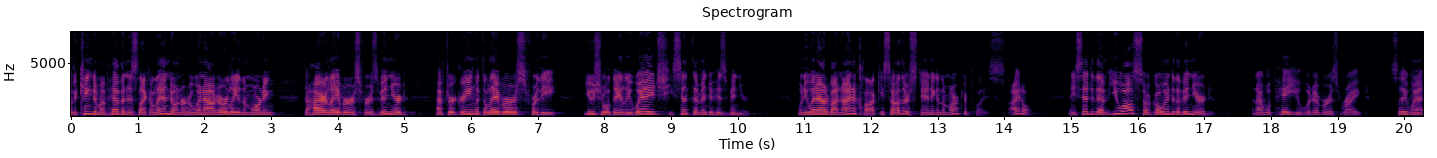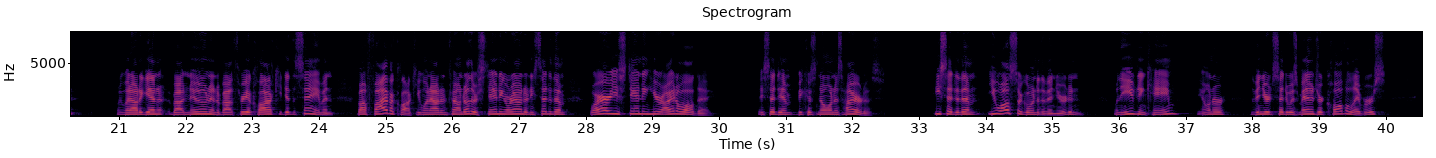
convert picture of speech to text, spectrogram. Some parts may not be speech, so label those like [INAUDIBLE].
For the kingdom of heaven is like a landowner who went out early in the morning to hire laborers for his vineyard. After agreeing with the laborers for the usual daily wage, he sent them into his vineyard. When he went out about nine o'clock, he saw others standing in the marketplace, idle. And he said to them, You also go into the vineyard, and I will pay you whatever is right. So they went. When he went out again about noon, and about three o'clock, he did the same. And about five o'clock, he went out and found others standing around, and he said to them, why are you standing here idle all day? They said to him, Because no one has hired us. He said to them, You also go into the vineyard. And when the evening came, the owner of the vineyard said to his manager, Call the laborers,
